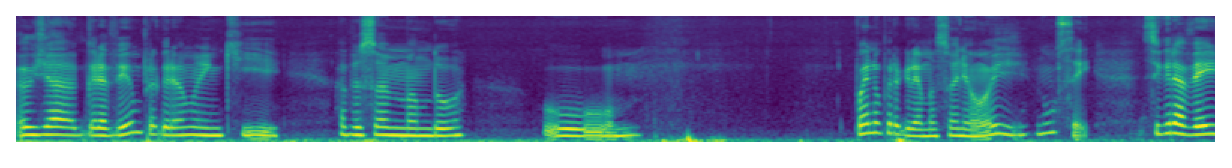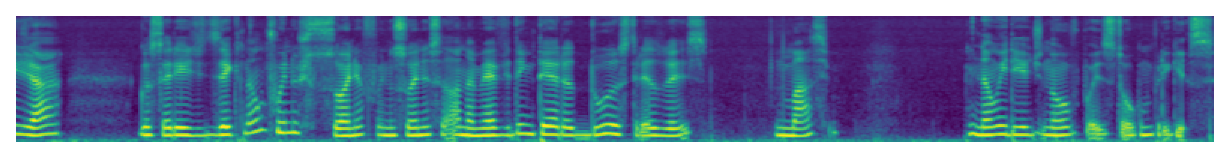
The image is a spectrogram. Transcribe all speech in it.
Eu já gravei um programa em que a pessoa me mandou o. Põe no programa Sônia hoje? Não sei. Se gravei já, Gostaria de dizer que não fui no Sônia, fui no Sônia, sei lá, na minha vida inteira, duas, três vezes, no máximo. Não iria de novo, pois estou com preguiça.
